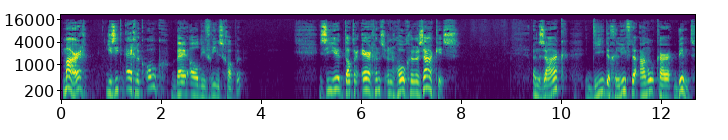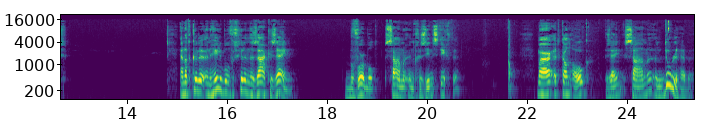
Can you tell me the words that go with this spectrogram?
Maar je ziet eigenlijk ook bij al die vriendschappen, zie je dat er ergens een hogere zaak is. Een zaak die de geliefde aan elkaar bindt. En dat kunnen een heleboel verschillende zaken zijn. Bijvoorbeeld samen een gezin stichten. Maar het kan ook zijn samen een doel hebben.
